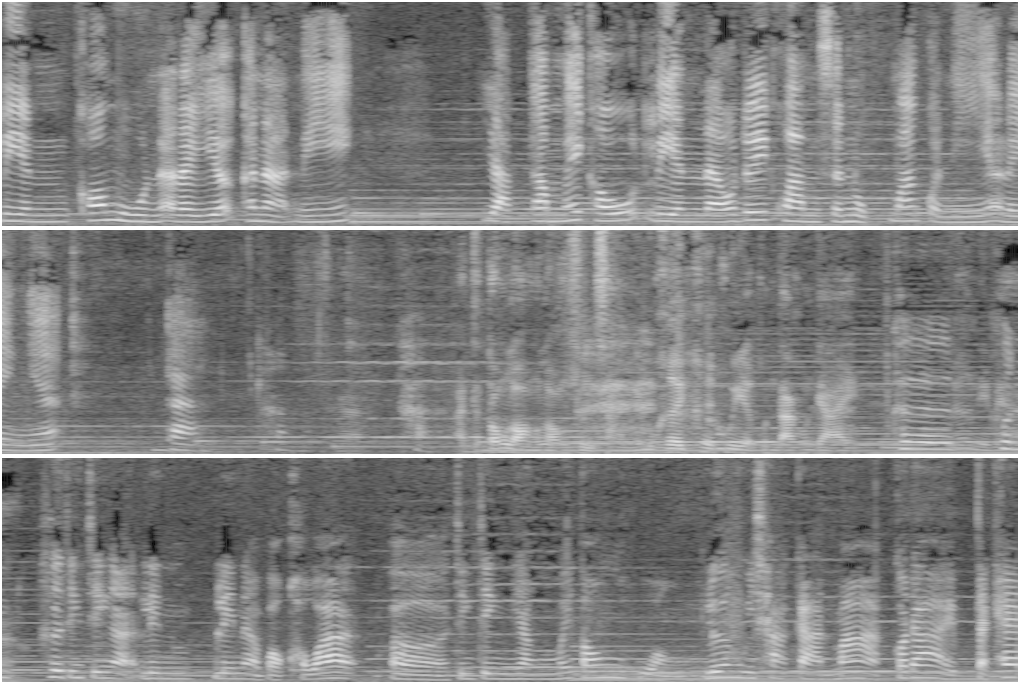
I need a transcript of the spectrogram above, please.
เรียนข้อมูลอะไรเยอะขนาดนี้ อยากทำให้เขาเรียนแล้วด้วยความสนุกมากกว่านี้อะไรอย่างเงี้ยค่ะค่ะค่ะอาจจะต้องลองลองสื่อสารกันดูเคยเคยคุยกับคุณตาคุณยาย คือเรื่องนี้ไหมคุณฮะคือจริงๆอะลินลินอะบอกเขาว่าเออจริง ๆ ยังไม่ต้องห่วงเรื่องวิชาการมากก็ได้ แต่แค่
